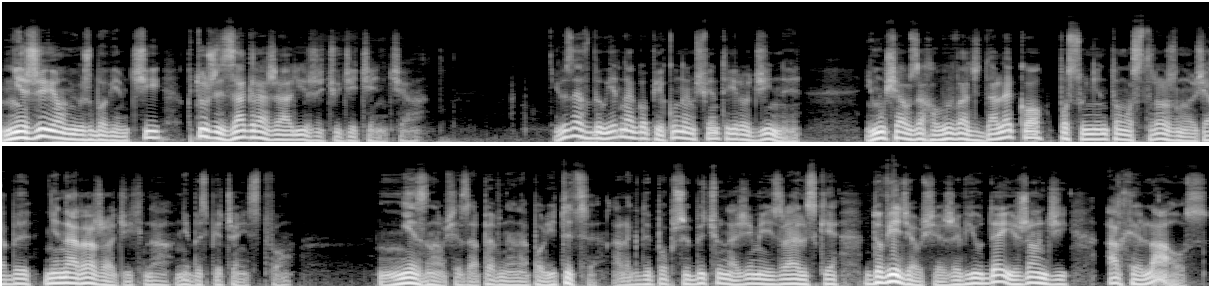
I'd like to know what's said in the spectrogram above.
Nie żyją już bowiem ci, którzy zagrażali życiu dziecięcia. Józef był jednak opiekunem świętej rodziny i musiał zachowywać daleko posuniętą ostrożność, aby nie narażać ich na niebezpieczeństwo. Nie znał się zapewne na polityce, ale gdy po przybyciu na ziemię izraelskie dowiedział się, że w Judei rządzi Archelaos,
